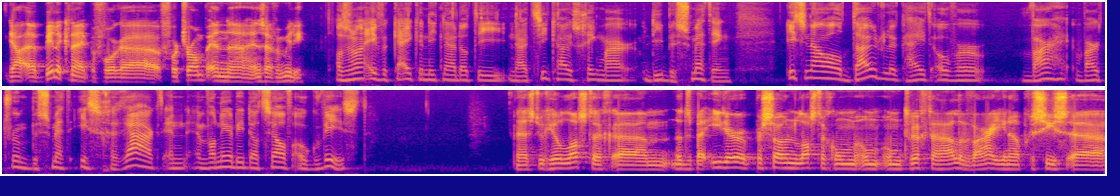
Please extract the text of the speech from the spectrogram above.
ja, billen knijpen voor, voor Trump en, en zijn familie. Als we nou even kijken, niet naar dat hij naar het ziekenhuis ging, maar die besmetting. Is er nou al duidelijkheid over waar, waar Trump besmet is geraakt en, en wanneer hij dat zelf ook wist? dat is natuurlijk heel lastig. Um, dat is bij ieder persoon lastig om, om, om terug te halen waar je nou precies uh,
